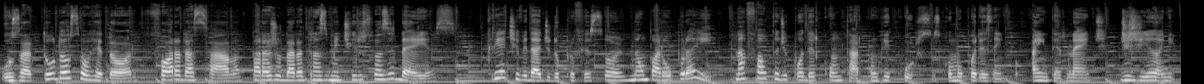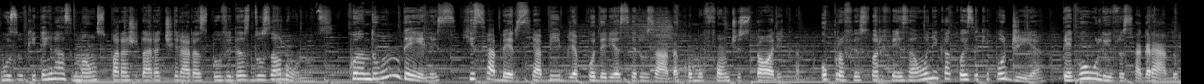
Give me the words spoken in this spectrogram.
Usar tudo ao seu redor, fora da sala, para ajudar a transmitir suas ideias. Criatividade do professor não parou por aí. Na falta de poder contar com recursos, como por exemplo a internet, Digiane usa o que tem nas mãos para ajudar a tirar as dúvidas dos alunos. Quando um deles quis saber se a Bíblia poderia ser usada como fonte histórica, o professor fez a única coisa que podia: pegou o livro sagrado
